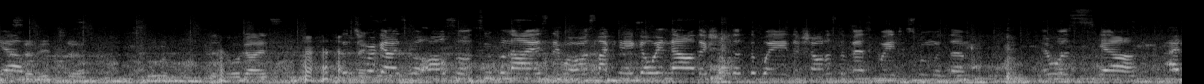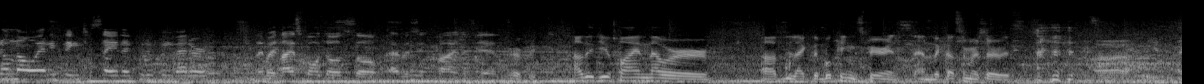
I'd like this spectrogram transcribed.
yeah. The tour guides. The tour guides were also super nice. They were always like, hey, go in now. They showed us the way. They showed us the best way to swim with them. It was, yeah, I don't know anything to say that could have been better. They made nice photos, so everything fine at the end. Perfect. How did you find our, uh, like the booking experience and the customer service? Uh, I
